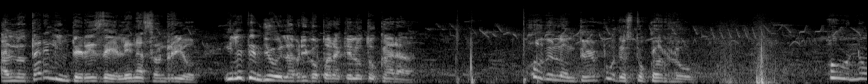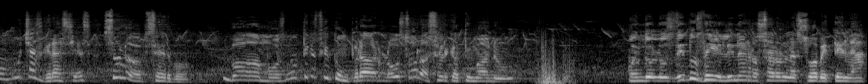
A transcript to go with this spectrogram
al notar el interés de Elena, sonrió y le tendió el abrigo para que lo tocara. Adelante, puedes tocarlo. Oh, no, muchas gracias. Solo observo. Vamos, no tienes que comprarlo, solo acerca tu mano. Cuando los dedos de Elena rozaron la suave tela,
